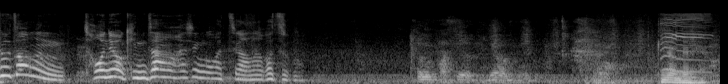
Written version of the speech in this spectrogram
표정은 전혀 긴장하신 것 같지 않아가지고. 저는 봤어요, 긴장하고. 긴장되네요.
